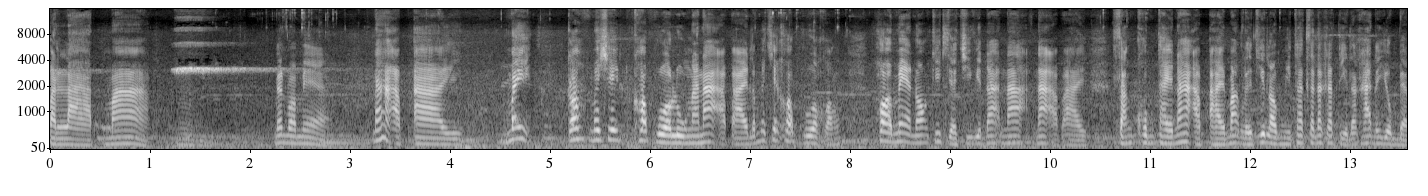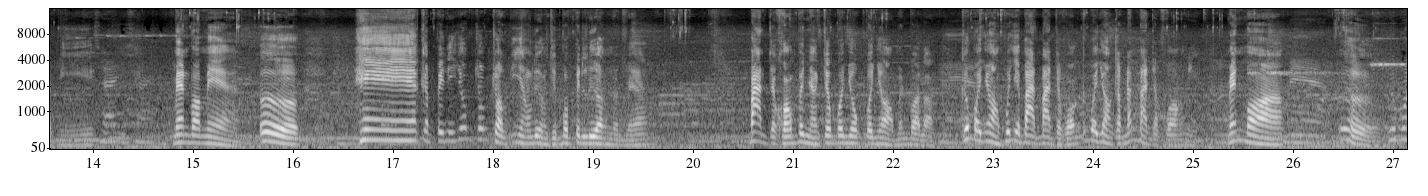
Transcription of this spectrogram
ประหลาดมากแม่นว่าแม่ น่าอับอายไม่ ก็ไม่ใช่ครอบครัวลุงนะน่าอับอาย แล้วไม่ใช่ครอบครัวของพ่อแม่น้องที่เสียชีวิตน่าน่าน่าอับอาย สังคมไทยน่าอับอายมากเลยที่เรามีทัศนคติและค่านิยมแบบนี้ ใช่ใช่แม่นว่าแม่ เออแห่กันเป็นนิยมชมชอบอีกอย่างเรื่องที่บ่เป็นเรื่องนั่นแหม่บ้านเจ้าของเป็นอย่างจังบ่ยกบ่ย่องแม่นบ่ล่ะก็บ่ย่องผู้ใหญ่บ้านบ้านเจ้าของก็บ่ย่องกำนันบ้านเจ้าของนี่แม่นบ่แม่เออคือบ่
